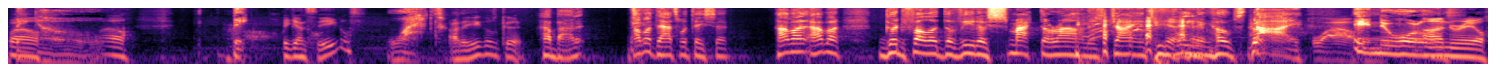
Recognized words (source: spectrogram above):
Well, Bingo. well, Big. against the Eagles. Whacked. Are the Eagles good? How about it? How about that's what they said? How about how about good fella DeVito smacked around as Giants Yeah. fleeting hopes die Wow. in New Orleans. Unreal.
